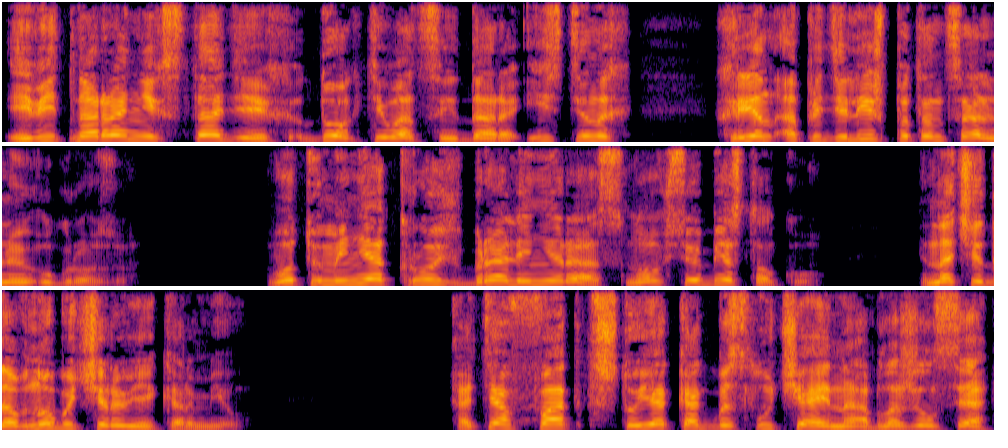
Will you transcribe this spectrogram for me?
И ведь на ранних стадиях, до активации дара истинных, хрен определишь потенциальную угрозу. Вот у меня кровь брали не раз, но все без толку. Иначе давно бы червей кормил. Хотя факт, что я как бы случайно обложился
